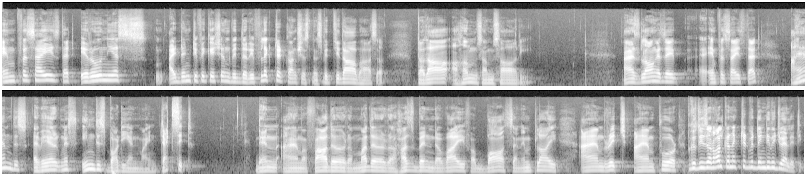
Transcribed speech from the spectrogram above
emphasize that erroneous identification with the reflected consciousness, with Chidabhasa, tada aham samsari. As long as I emphasize that, I am this awareness in this body and mind. That's it. Then I am a father, a mother, a husband, a wife, a boss, an employee. I am rich, I am poor, because these are all connected with individuality.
